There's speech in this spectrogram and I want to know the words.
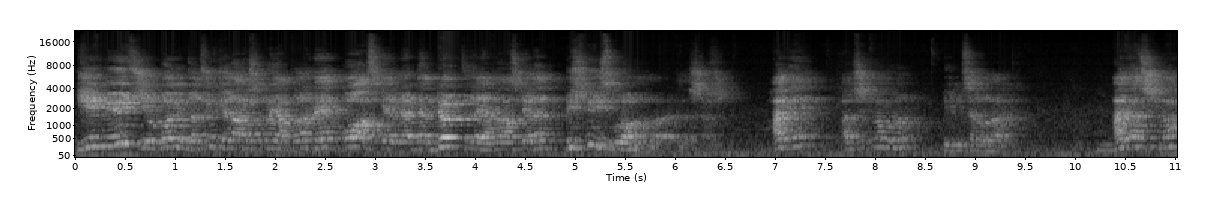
23 yıl boyunca Türkiye'de araştırma yaptılar ve o askerlerden 400'e yakın askerden hiçbir iz bulamadılar arkadaşlar. Açıkla bunu bilimsel olarak. Hadi açıkla.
